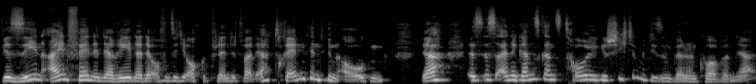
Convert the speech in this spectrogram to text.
Wir sehen einen Fan in der Rede, der offensichtlich auch geplantet war. Der hat Tränen in den Augen. Ja, es ist eine ganz, ganz traurige Geschichte mit diesem Baron Corbin. Ja.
